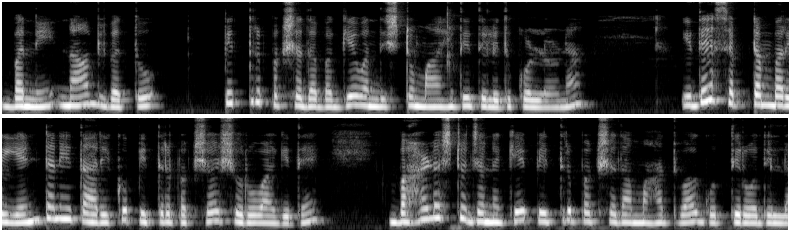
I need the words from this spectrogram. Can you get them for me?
ಬನ್ನಿ, ನಾವಿವತ್ತು ಪಿತೃಪಕ್ಷದ ಬಗ್ಗೆ ಒಂದಿಷ್ಟು ಮಾಹಿತಿ ತಿಳಿದುಕೊಳ್ಳೋಣ. ಇದೇ ಸೆಪ್ಟೆಂಬರ್ ಎಂಟನೇ ತಾರೀಕು ಪಿತೃಪಕ್ಷ ಶುರುವಾಗಿದೆ. ಬಹಳಷ್ಟು ಜನಕ್ಕೆ ಪಿತೃಪಕ್ಷದ ಮಹತ್ವ ಗೊತ್ತಿರೋದಿಲ್ಲ.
